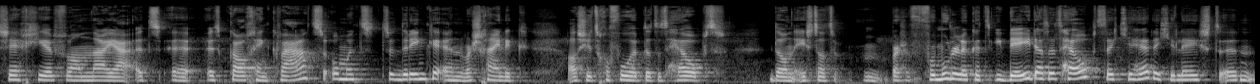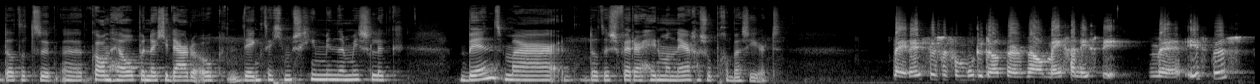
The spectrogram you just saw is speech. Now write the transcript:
zeg je van, nou ja, het, uh, het kan geen kwaad om het te drinken. En waarschijnlijk als je het gevoel hebt dat het helpt, dan is dat vermoedelijk het idee dat het helpt. Dat je, hè, dat je leest dat het uh, kan helpen en dat je daardoor ook denkt dat je misschien minder misselijk bent. Maar dat is verder helemaal nergens op gebaseerd. Nee, er is dus een vermoeden dat er wel een mechanisme is dus.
